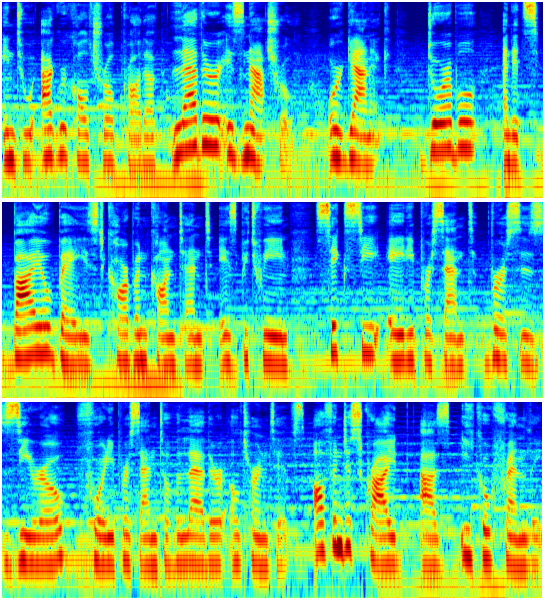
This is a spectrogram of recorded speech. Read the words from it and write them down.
into agricultural product. Leather is natural, organic, durable, and its bio based carbon content is between 60 80% versus 0 40% of leather alternatives, often described as eco friendly.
